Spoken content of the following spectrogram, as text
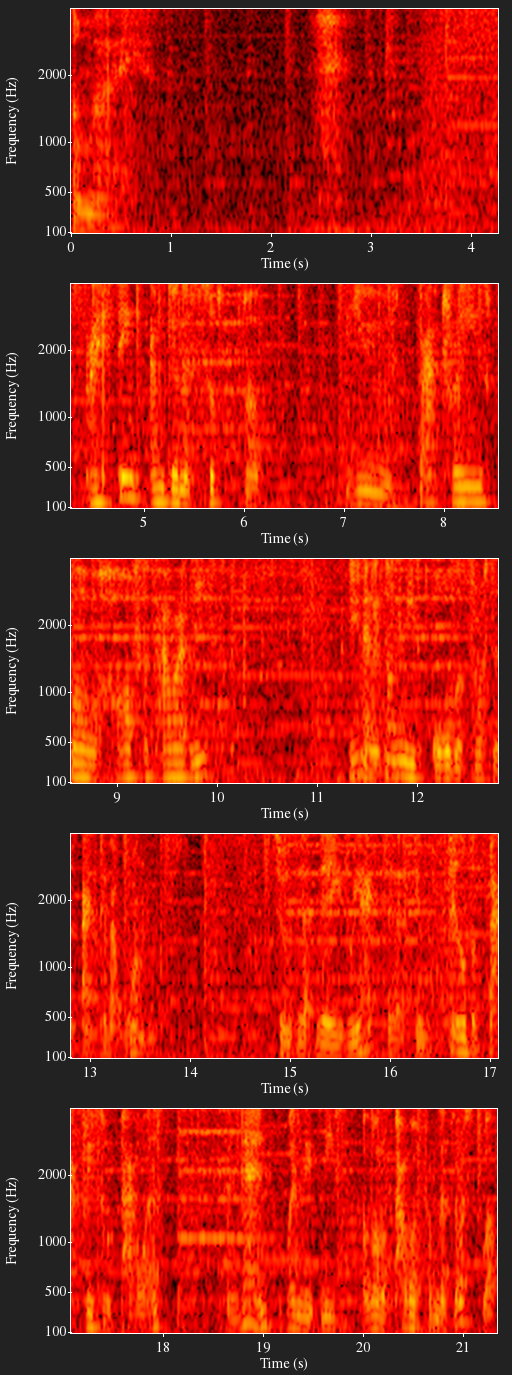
oh my. I think I'm gonna sub well, use batteries for half the power at least. You know, it's not gonna need all the thrusters active at once. So that the reactor can fill the batteries with power, and then when it needs a lot of power from the thrust, well,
